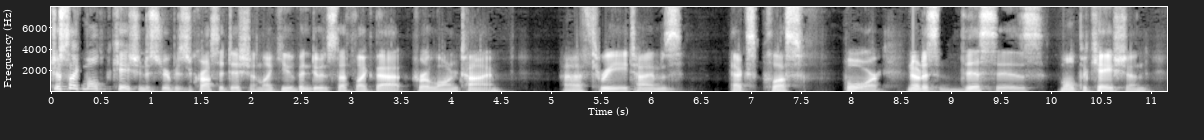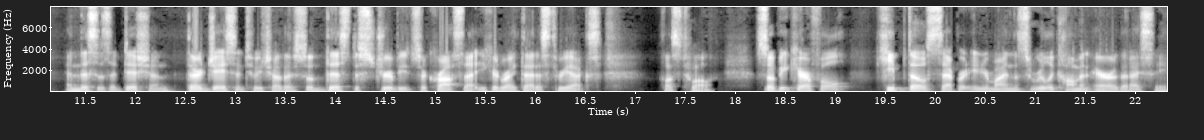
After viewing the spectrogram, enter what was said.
just like multiplication distributes across addition. Like you've been doing stuff like that for a long time. Uh, 3 times x plus 4. Notice this is multiplication and this is addition. They're adjacent to each other, so this distributes across that. You could write that as 3x plus 12. So be careful. Keep those separate in your mind. That's a really common error that I see.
